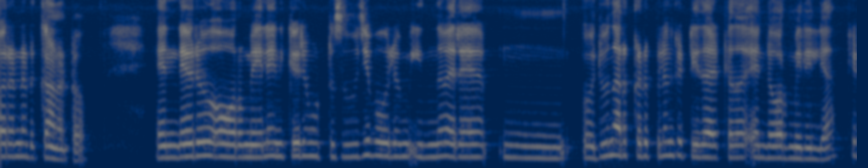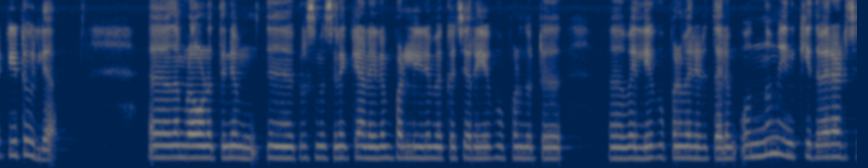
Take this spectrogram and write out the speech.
ഒരെണ്ണം എടുക്കുകയാണ് കേട്ടോ എന്റെ ഒരു ഓർമ്മയിൽ എനിക്കൊരു മുട്ടുസൂചി പോലും ഇന്ന് വരെ ഒരു നറുക്കെടുപ്പിലും കിട്ടിയതായിട്ടുള്ളത് എന്റെ ഓർമ്മയിലില്ല. കിട്ടിയിട്ടുമില്ല. നമ്മൾ ഓണത്തിനും ക്രിസ്മസിനൊക്കെ ആണെങ്കിലും പള്ളിയിലുമൊക്കെ ചെറിയ കൂപ്പൺ തൊട്ട് വലിയ കൂപ്പൺ വരെ എടുത്താലും ഒന്നും എനിക്ക് ഇതുവരെ അടിച്ച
